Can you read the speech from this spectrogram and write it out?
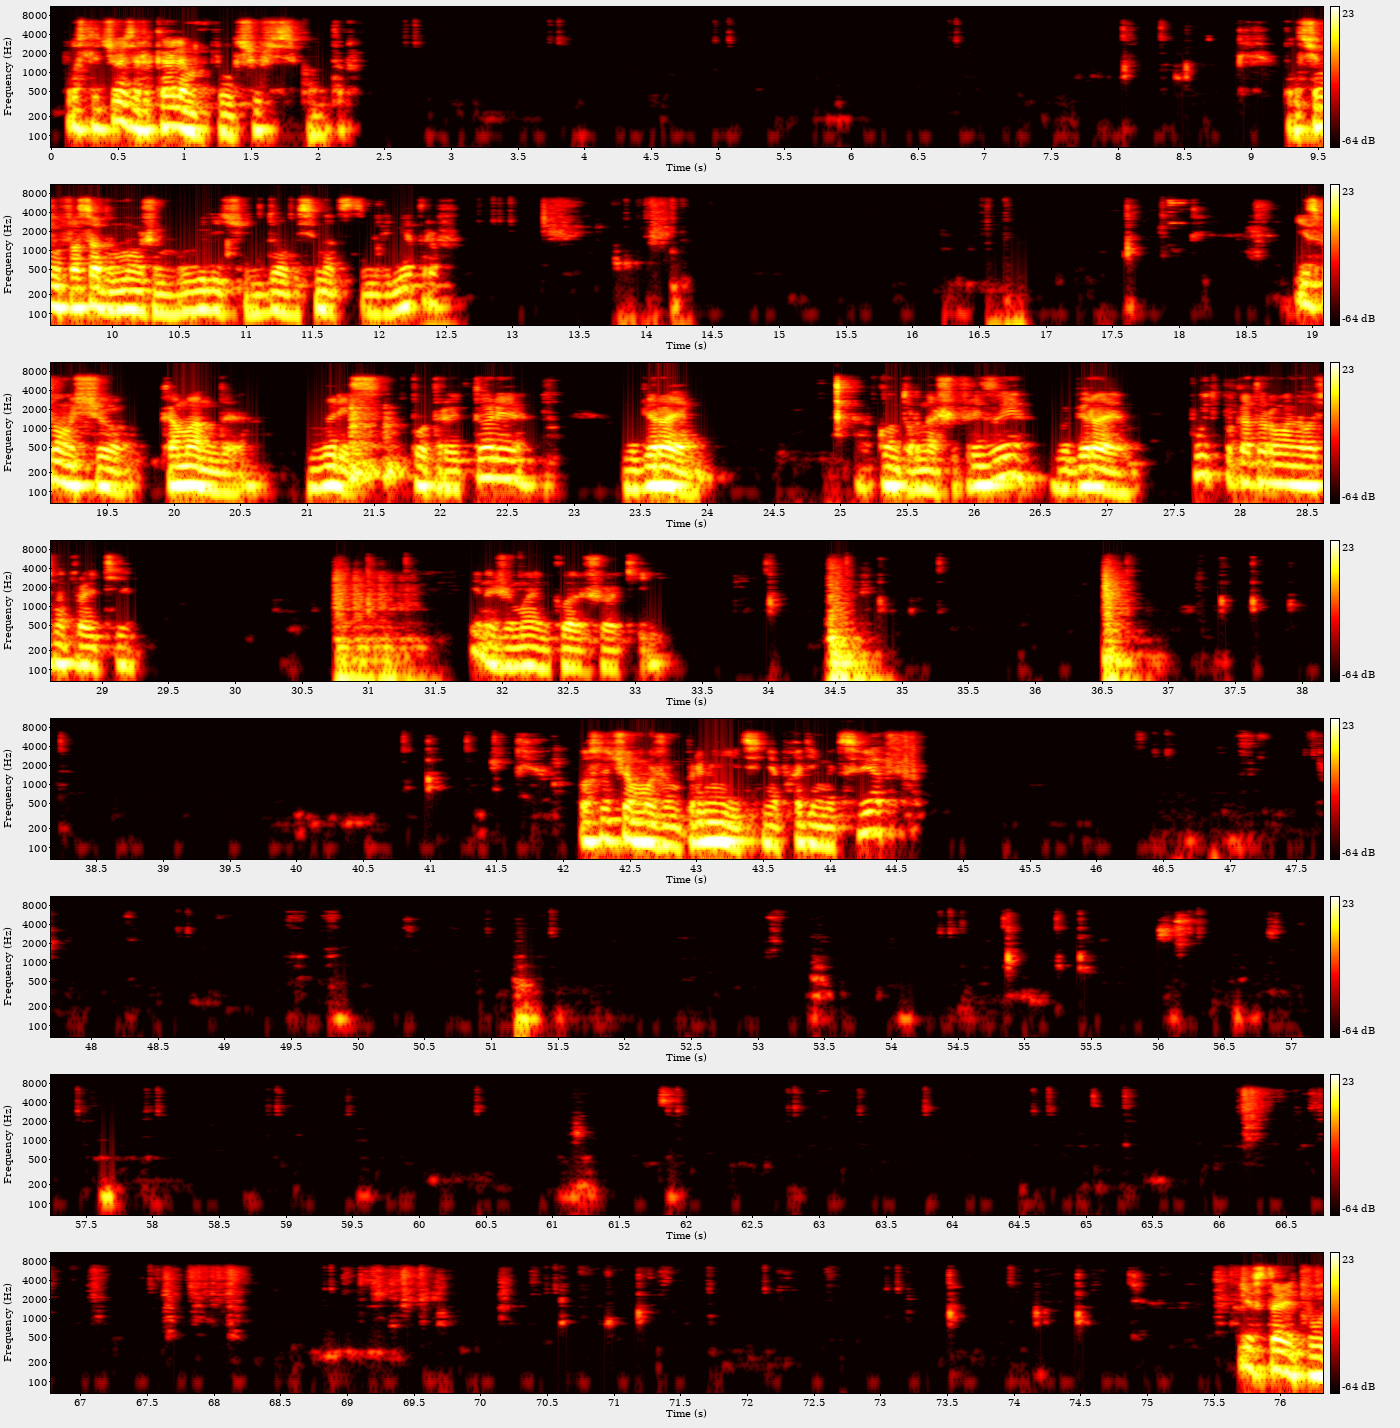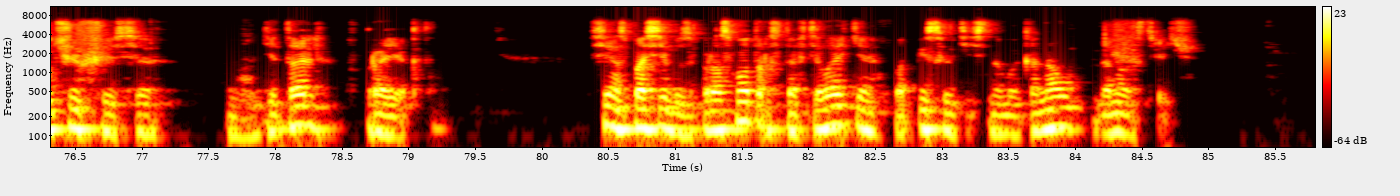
После чего зеркалим получившийся контур. Толщину фасада можем увеличить до 18 миллиметров. И с помощью команды вырез по траектории выбираем контур нашей фрезы, выбираем путь, по которому она должна пройти и нажимаем клавишу ОК. После чего можем применить необходимый цвет. И вставить получившуюся деталь в проект. Всем спасибо за просмотр, ставьте лайки, подписывайтесь на мой канал. До новых встреч!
